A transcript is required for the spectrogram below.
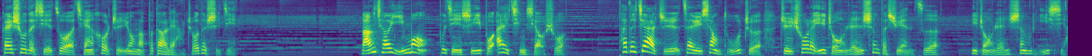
该书的写作前后只用了不到两周的时间。《廊桥遗梦》不仅是一部爱情小说。它的价值在于向读者指出了一种人生的选择，一种人生理想。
